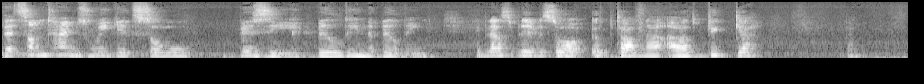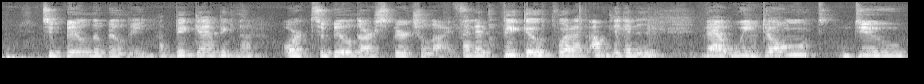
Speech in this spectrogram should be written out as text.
that sometimes we get so busy building the building Ibland så blir vi så upptagna av att bygga, to build a building att bygga en byggnad. or to build our spiritual life Eller bygga upp vårt andliga liv. That we don't do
